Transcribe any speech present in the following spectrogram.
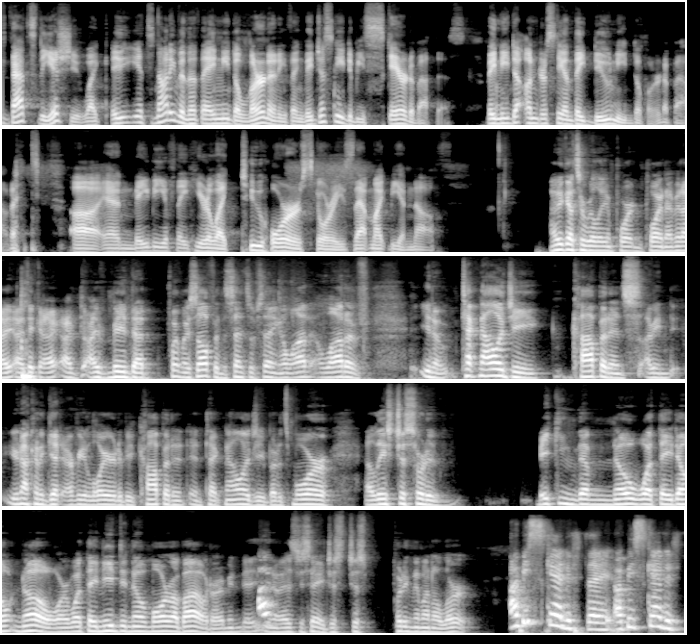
that's the issue. Like, it's not even that they need to learn anything; they just need to be scared about this. They need to understand they do need to learn about it. Uh, and maybe if they hear like two horror stories, that might be enough. I think that's a really important point. I mean, I, I think I, have I've made that point myself in the sense of saying a lot, a lot of, you know, technology competence. I mean, you're not going to get every lawyer to be competent in technology, but it's more at least just sort of making them know what they don't know or what they need to know more about. Or I mean, you know, as you say, just just putting them on alert. I'd be scared if they. I'd be scared if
